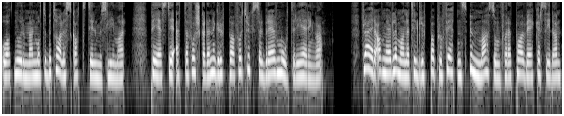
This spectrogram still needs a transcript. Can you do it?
og at nordmenn måtte betale skatt til muslimer. PST etterforsker denne gruppa for trusselbrev mot regjeringa. Flere av medlemmene til gruppa Profetens Umma, som for et par veker siden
